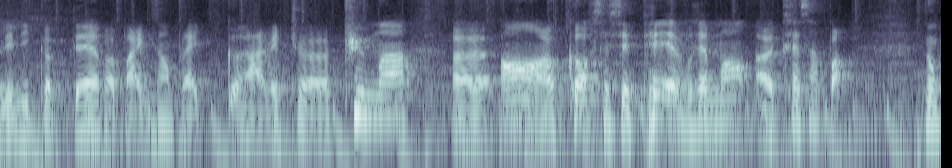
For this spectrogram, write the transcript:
l'hélicoptère par exemple avec, Puma en Corse c'était vraiment très sympa. Donc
